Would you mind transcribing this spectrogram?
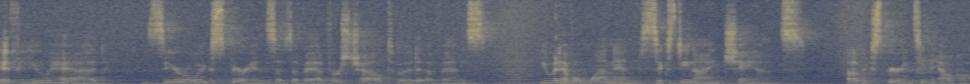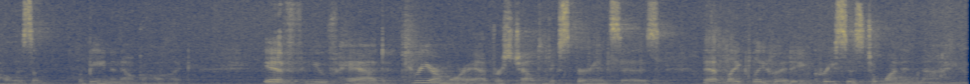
if you had zero experiences of adverse childhood events, you would have a 1 in 69 chance of experiencing alcoholism or being an alcoholic. If you've had three or more adverse childhood experiences, that likelihood increases to 1 in 9.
